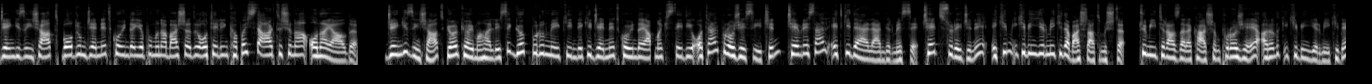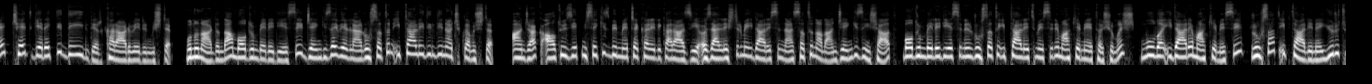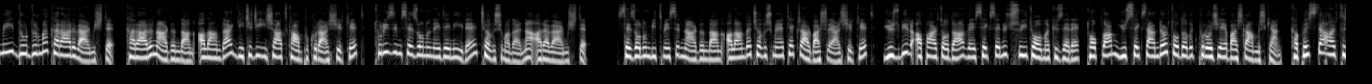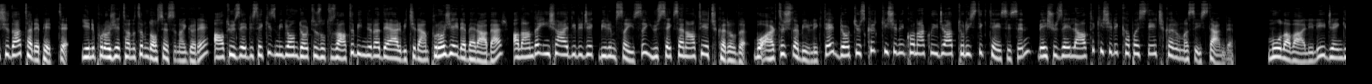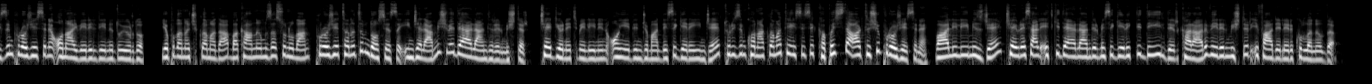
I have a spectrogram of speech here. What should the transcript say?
Cengiz İnşaat, Bodrum Cennet Koyu'nda yapımına başladığı otelin kapasite artışına onay aldı. Cengiz İnşaat, Gölköy Mahallesi Gökburun mevkiindeki Cennet Koyu'nda yapmak istediği otel projesi için çevresel etki değerlendirmesi ÇED sürecini Ekim 2022'de başlatmıştı. Tüm itirazlara karşın projeye Aralık 2022'de ÇED gerekli değildir kararı verilmişti. Bunun ardından Bodrum Belediyesi Cengiz'e verilen ruhsatın iptal edildiğini açıklamıştı. Ancak 678 bin metrekarelik araziyi özelleştirme idaresinden satın alan Cengiz İnşaat, Bodrum Belediyesi'nin ruhsatı iptal etmesini mahkemeye taşımış, Muğla İdare Mahkemesi ruhsat iptaline yürütmeyi durdurma kararı vermişti. Kararın ardından alanda geçici inşaat kampı kuran şirket, turizm sezonu nedeniyle çalışmalarına ara vermişti. Sezonun bitmesinin ardından alanda çalışmaya tekrar başlayan şirket, 101 apart oda ve 83 suite olmak üzere toplam 184 odalık projeye başlanmışken kapasite artışı da talep etti. Yeni proje tanıtım dosyasına göre 658 milyon 436 bin lira değer biçilen projeyle beraber alanda inşa edilecek birim sayısı 186'ya çıkarıldı. Bu artışla birlikte 440 kişinin konaklayacağı turistik tesisin 556 kişilik kapasiteye çıkarılması istendi. Muğla Valiliği Cengiz'in projesine onay verildiğini duyurdu. Yapılan açıklamada bakanlığımıza sunulan proje tanıtım dosyası incelenmiş ve değerlendirilmiştir. ÇED yönetmeliğinin 17. maddesi gereğince turizm konaklama tesisi kapasite artışı projesine valiliğimizce çevresel etki değerlendirmesi gerekli değildir kararı verilmiştir ifadeleri kullanıldı.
